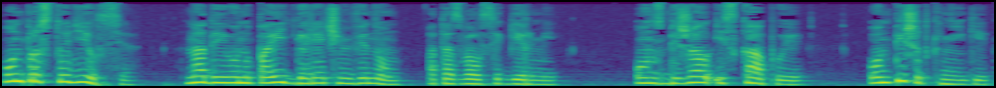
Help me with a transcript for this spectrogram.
«Он простудился. Надо его напоить горячим вином», — отозвался Гермий. Он сбежал из Капуи. Он пишет книги.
